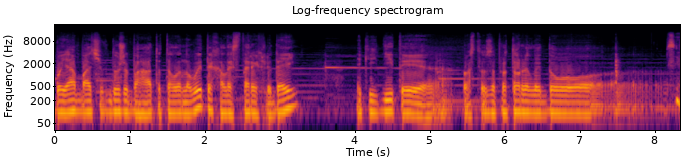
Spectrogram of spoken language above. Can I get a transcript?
Бо я бачив дуже багато талановитих, але старих людей, яких діти е, просто запроторили до, е,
